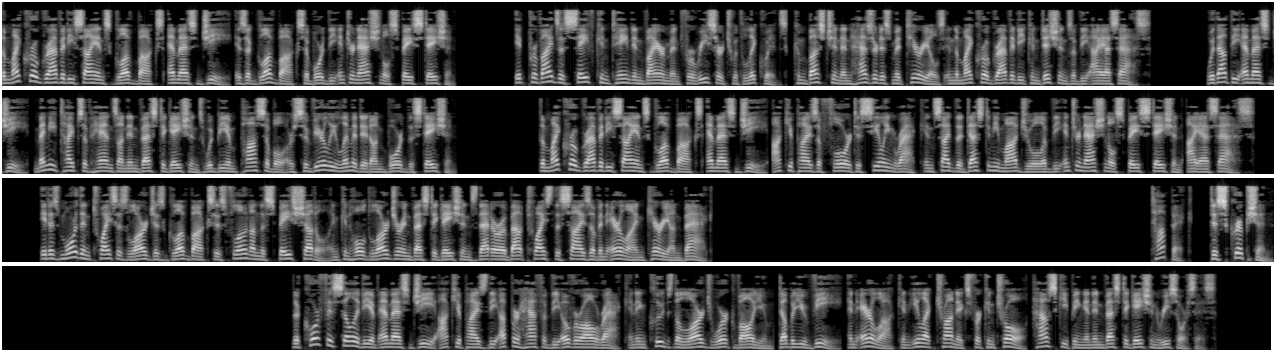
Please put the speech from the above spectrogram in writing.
The Microgravity Science Glovebox (MSG) is a glovebox aboard the International Space Station. It provides a safe contained environment for research with liquids, combustion and hazardous materials in the microgravity conditions of the ISS. Without the MSG, many types of hands-on investigations would be impossible or severely limited on board the station. The Microgravity Science Glovebox (MSG) occupies a floor-to-ceiling rack inside the Destiny module of the International Space Station (ISS). It is more than twice as large as gloveboxes flown on the Space Shuttle and can hold larger investigations that are about twice the size of an airline carry-on bag. Description The core facility of MSG occupies the upper half of the overall rack and includes the large work volume WV, an airlock and electronics for control, housekeeping and investigation resources.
